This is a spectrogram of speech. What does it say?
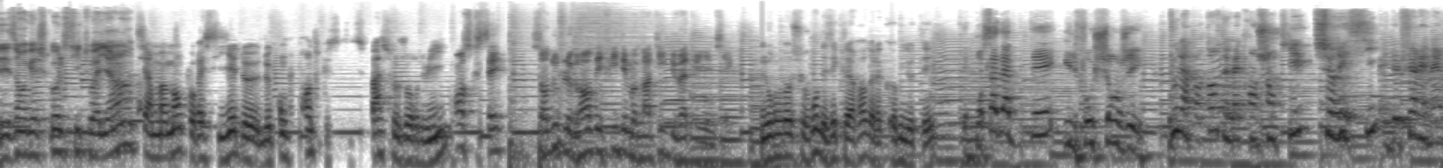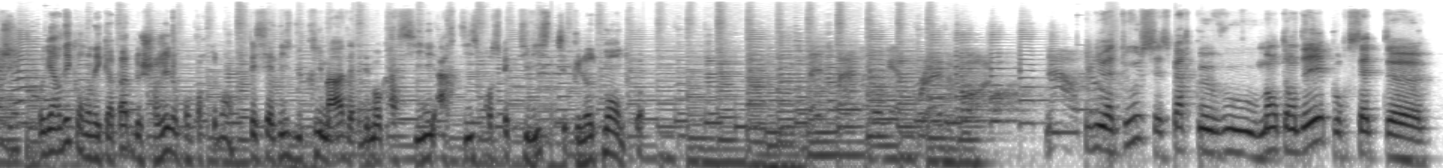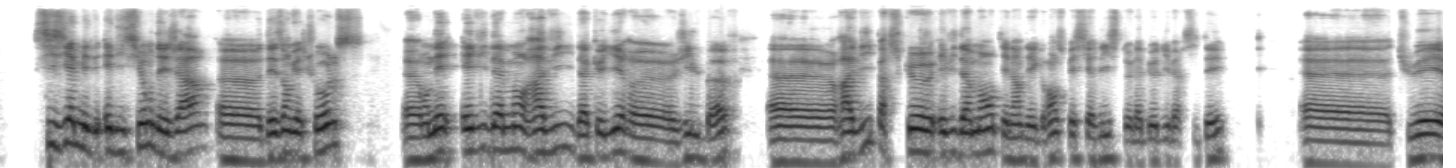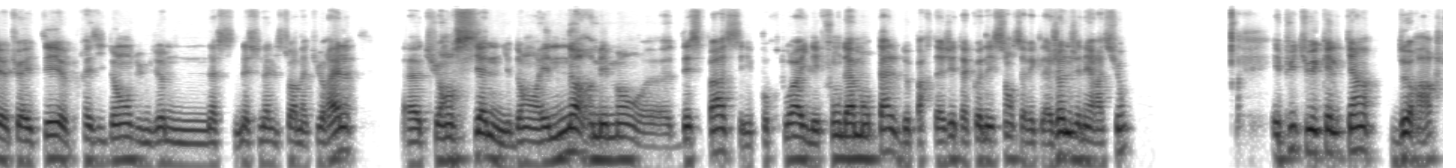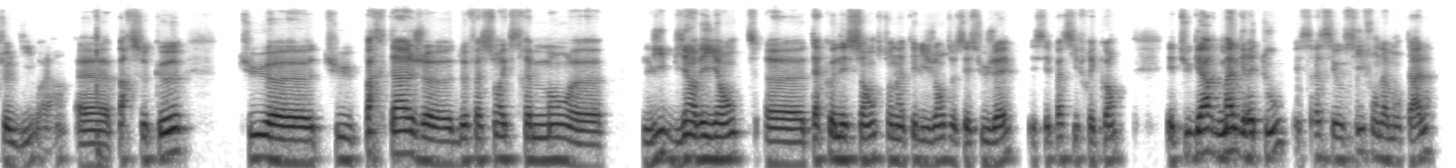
des engagements citoyens. C'est un moment pour essayer de, comprendre ce qui se passe aujourd'hui. Je pense que c'est sans doute le grand défi démocratique du XXIe siècle. Nous recevrons des éclaireurs de la communauté. Et pour s'adapter, il faut changer. D'où l'importance de mettre en chantier ce récit et de le faire émerger. Regardez comment on est capable de changer nos comportements. Spécialistes du climat, de la démocratie, artistes, prospectivistes. C'est plus notre monde, quoi. Bienvenue à tous, j'espère que vous m'entendez pour cette euh, sixième édition déjà euh, des Engage Scholz. Euh, on est évidemment ravi d'accueillir euh, Gilles Boeuf. ravi parce que, évidemment, tu es l'un des grands spécialistes de la biodiversité. tu, es, tu as été président du Muséum national d'histoire naturelle. tu enseignes dans énormément d'espaces et pour toi, il est fondamental de partager ta connaissance avec la jeune génération. Et puis, tu es quelqu'un de rare, je te le dis, voilà, euh, parce que tu, euh, partages euh, de façon extrêmement libre, bienveillante, ta connaissance, ton intelligence de ces sujets, et c'est pas si fréquent. Et tu gardes malgré tout, et ça c'est aussi fondamental,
